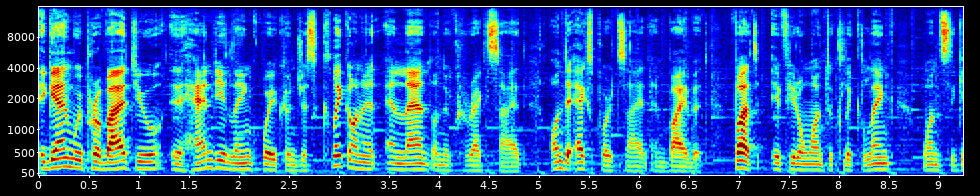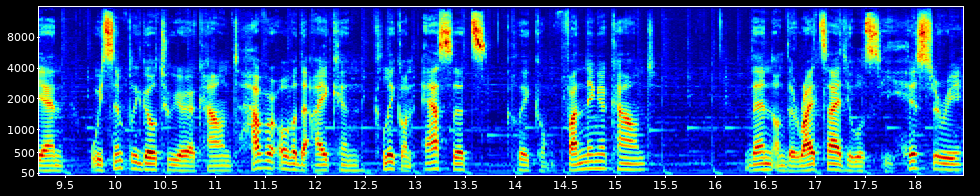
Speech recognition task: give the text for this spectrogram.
Again, we provide you a handy link where you can just click on it and land on the correct side, on the export side and Bybit. But if you don't want to click link, once again, we simply go to your account, hover over the icon, click on assets, click on funding account, then on the right side, you will see history.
